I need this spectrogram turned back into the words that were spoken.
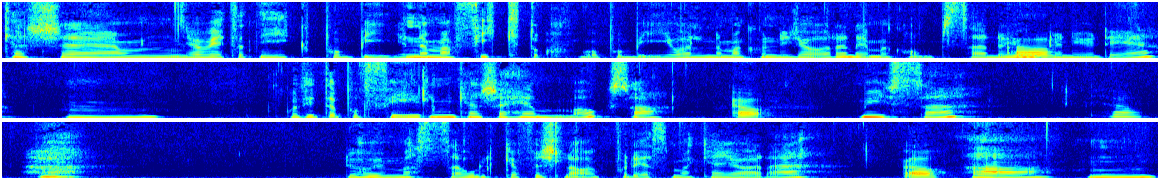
Kanske, mm, jag vet att ni gick på bio, när man fick då gå på bio eller när man kunde göra det med kompisar, då Ja. gjorde ni ju det. Mm. Och titta på film kanske hemma också. Ja. Mysa. Ja. Du har ju massa olika förslag på det som man kan göra. Ja. Ja. Mm.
